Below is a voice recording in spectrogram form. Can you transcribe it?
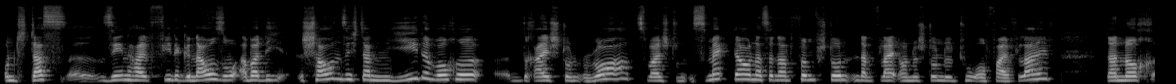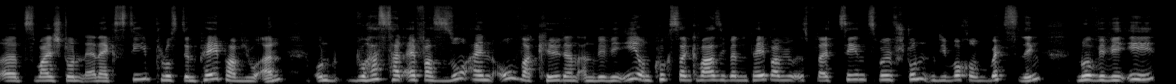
und das äh, sehen halt viele genauso, aber die schauen sich dann jede Woche äh, drei Stunden Raw, zwei Stunden SmackDown, das sind dann fünf Stunden, dann vielleicht noch eine Stunde 205 Live dann noch äh, zwei Stunden NXT plus den Pay-Per-View an und du hast halt einfach so einen Overkill dann an WWE und guckst dann quasi, wenn ein Pay-Per-View ist, vielleicht 10, 12 Stunden die Woche Wrestling, nur WWE,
